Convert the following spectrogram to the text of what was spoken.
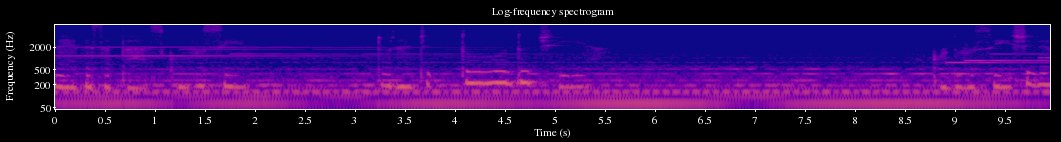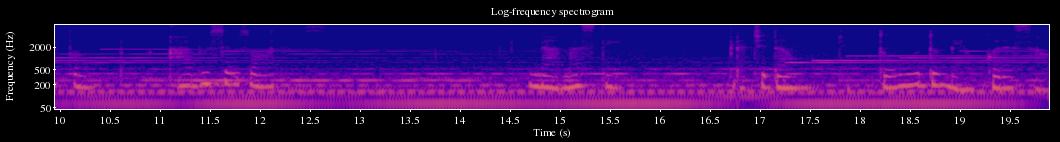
Leve essa paz com você durante todo o dia. você estiver pronto, abra os seus olhos. Namastê. Gratidão de todo o meu coração.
